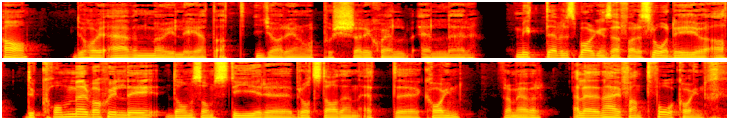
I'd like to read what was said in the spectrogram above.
ja, du har ju även möjlighet att göra det genom att pusha dig själv eller mitt Devils Bargain så här föreslår det är ju att du kommer vara skyldig de som styr eh, brottstaden ett eh, coin framöver. Eller nej, fan två coin.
